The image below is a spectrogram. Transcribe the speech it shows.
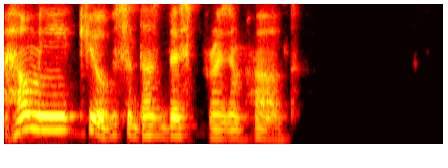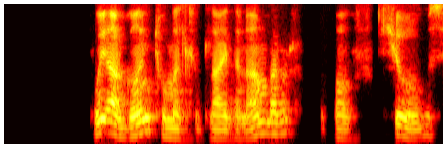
How many cubes does this prism hold? We are going to multiply the number of cubes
